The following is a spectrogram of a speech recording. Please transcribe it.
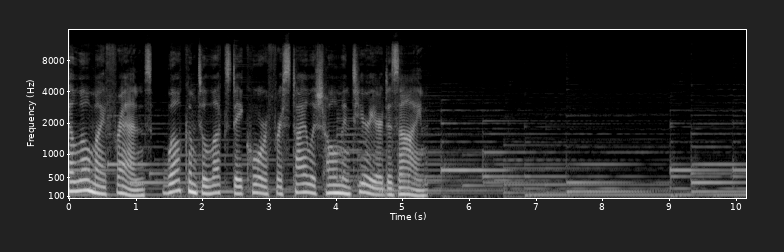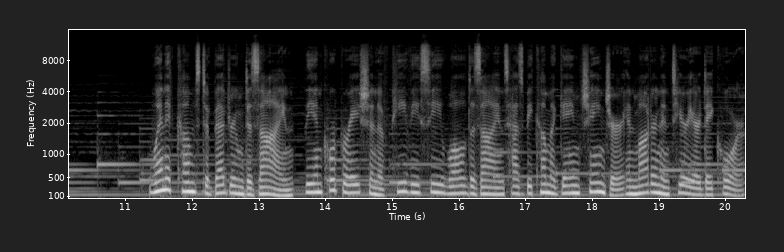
Hello my friends, welcome to Luxe Decor for stylish home interior design. When it comes to bedroom design, the incorporation of PVC wall designs has become a game changer in modern interior decor.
